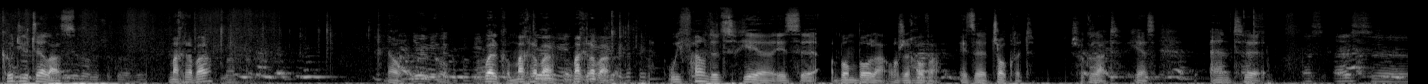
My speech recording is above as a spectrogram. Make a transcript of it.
Could you tell us? Mahraba? No. Welcome, Mahraba, Mahraba. We found it here is a bombola orzechowa. It's a chocolate. Chocolate, yes. And uh, S, S, euh,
